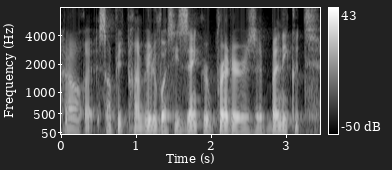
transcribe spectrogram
Alors, euh, sans plus de préambule, voici Zanker Brothers. Bonne écoute.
